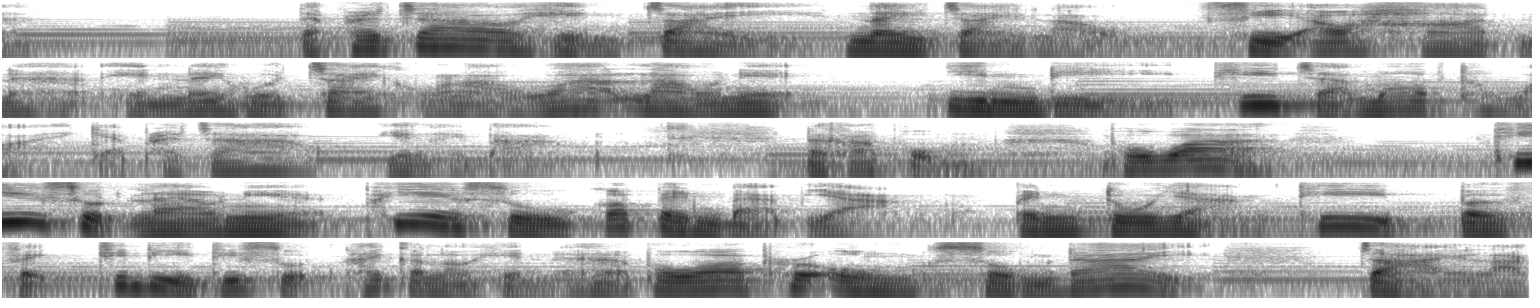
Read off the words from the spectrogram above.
นะ แต่พระเจ้าเห็นใจในใจเรา see our heart นะฮะเห็นในหัวใจของเราว่าเราเนี่ยยินดีที่จะมอบถวายแก่พระเจ้ายังไงบ้างนะครับผมเพราะว่าที่สุดแล้วเนี่ยพระเยซูก็เป็นแบบอย่างเป็นตัวอย่างที่ perfect ที่ดีที่สุดให้กับเราเห็นนะฮะเพราะว่าพระองค์ทรงได้จ่ายรา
